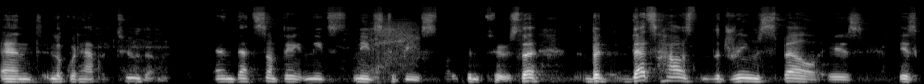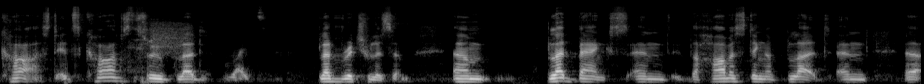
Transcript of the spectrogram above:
And look what happened to them. And that's something that needs needs to be spoken to. So that, but that's how the dream spell is is cast. It's cast through blood rite blood ritualism um, blood banks and the harvesting of blood and uh,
